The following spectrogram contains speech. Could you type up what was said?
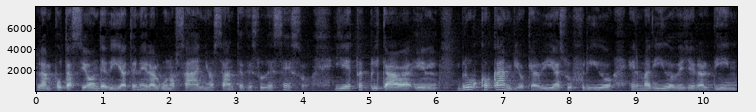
La amputación debía tener algunos años antes de su deceso y esto explicaba el brusco cambio que había sufrido el marido de Geraldine,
